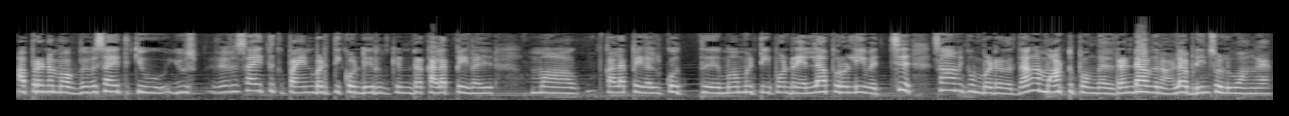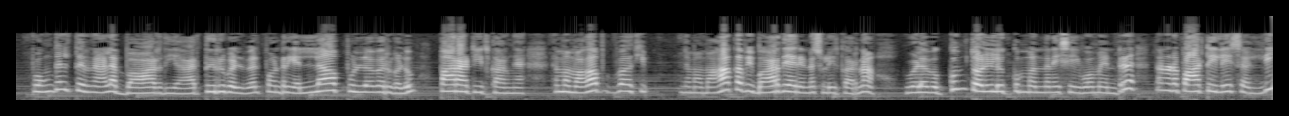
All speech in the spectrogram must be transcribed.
அப்புறம் நம்ம விவசாயத்துக்கு யூ- யூஸ் விவசாயத்துக்கு பயன்படுத்தி கொண்டு இருக்கின்ற கலப்பைகள் மா கலப்பைகள் கொத்து மம்முட்டி போன்ற எல்லா பொருளையும் வச்சு சாமி கும்பிடுறது தாங்க மாட்டுப் பொங்கல் ரெண்டாவது நாள் அப்படின்னு சொல்லுவாங்க. பொங்கல் திருநாள பாரதியார் திருவள்ளுவர் போன்ற எல்லா புலவர்களும் பாராட்டியிருக்காருங்க. நம்ம மகாபகி நம்ம மகாகவி பாரதியார் என்ன சொல்லியிருக்காருன்னா உழவுக்கும் தொழிலுக்கும் வந்தனை செய்வோம் என்று தன்னோட பாட்டிலே சொல்லி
